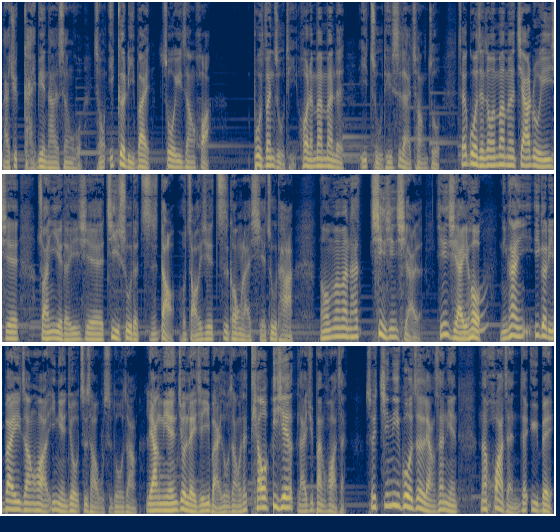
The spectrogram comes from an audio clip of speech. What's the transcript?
来去改变他的生活，从一个礼拜做一张画。不分主题，后来慢慢的以主题式来创作，在过程中慢慢加入一些专业的一些技术的指导，我找一些志工来协助他，然后慢慢他信心起来了，信心起来以后，你看一个礼拜一张画，一年就至少五十多张，两年就累积一百多张，我再挑一些来去办画展，所以经历过这两三年，那画展在预备，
